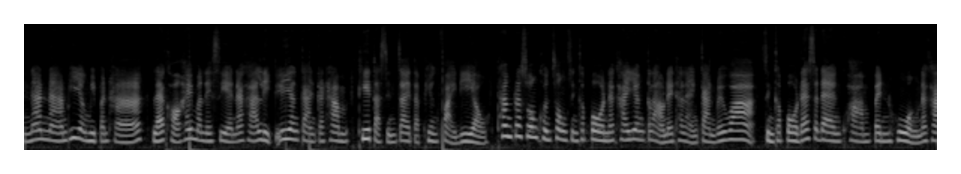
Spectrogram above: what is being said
ณน่านน้ำที่ยังมีปัญหา และขอให้มาเลเซียนะคะ หลีกเลี่ยงการกระทำที่ตัดสินใจแต่เพียงฝ่ายเดียว ทางกระทรวงขนส่งสิงคโปร์นะคะ ยังกล่าวในแถลงการ์ด้วยว่า สิงคโปร์ได้แสดงความเป็นห่วงนะคะ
